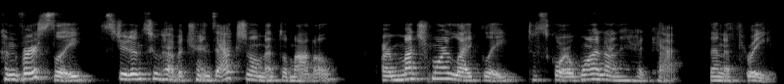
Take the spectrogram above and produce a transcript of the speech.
Conversely, students who have a transactional mental model are much more likely to score one on a HEDCAP than a three.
